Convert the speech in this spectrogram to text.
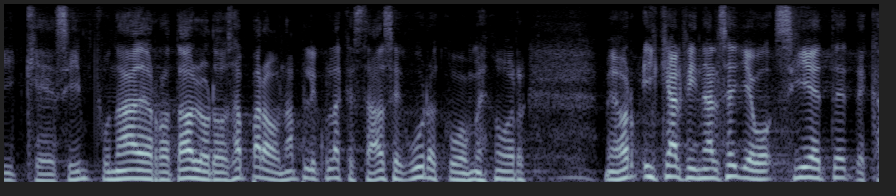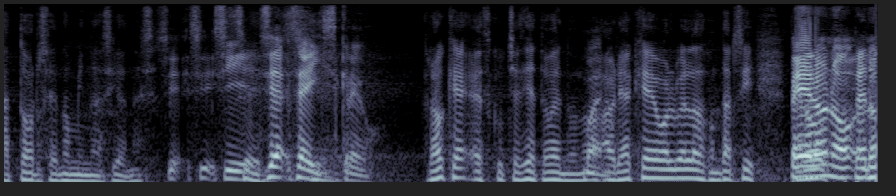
y que sí, fue una derrota dolorosa para una película que estaba segura como mejor, mejor y que al final se llevó 7 de 14 nominaciones. Sí, sí, sí, Sí, se- seis, creo. Creo que escuché 7, bueno, no, Bueno. habría que volverlas a contar, sí. Pero no- pero,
